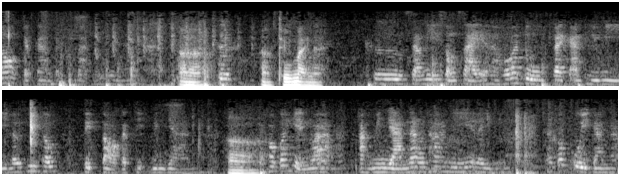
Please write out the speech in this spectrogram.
นอกจากการปฏิบัติอ่า ถือใหม่หน่อยคือสามีสงสัยนะคะเพราะว่าดูรายการทีวีแล้วที่เขาติดต่อกับจิตวิญญาณเขาก็เห็นว่าอะวิญญาณนั่งท่านี้อะไรอย่างนี้แล้วก็คุยกันนะ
